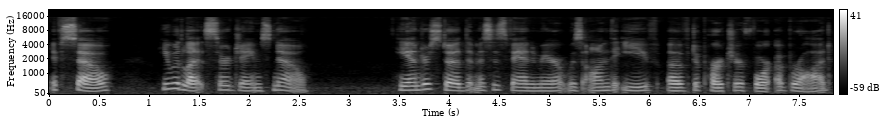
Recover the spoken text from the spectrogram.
If so, he would let Sir James know. He understood that Mrs. Vandermeer was on the eve of departure for abroad,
